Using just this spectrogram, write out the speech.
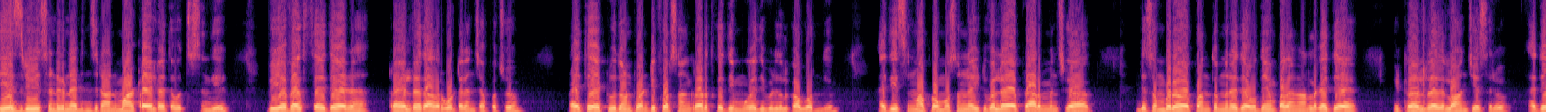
తేజ్ రీసెంట్గా నటించిన హనుమాన్ ట్రైలర్ అయితే వచ్చేసింది. విఎఫ్ఎక్స్ అయితే ట్రైలర్ అయితే అదరగొట్టేదని చెప్పొచ్చు. అయితే టూ థౌసండ్ ట్వంటీ ఫోర్ సంక్రాంతికి అయితే ఈ మూవీ అయితే విడుదల కాబోతుంది. అయితే ఈ సినిమా ప్రమోషన్లో ఇటీవల ప్రారంభించగా డిసెంబర్ పంతొమ్మిది అయితే ఉదయం పదహారు గంటలకైతే ఈ ట్రైలర్ అయితే లాంచ్ చేశారు. అయితే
